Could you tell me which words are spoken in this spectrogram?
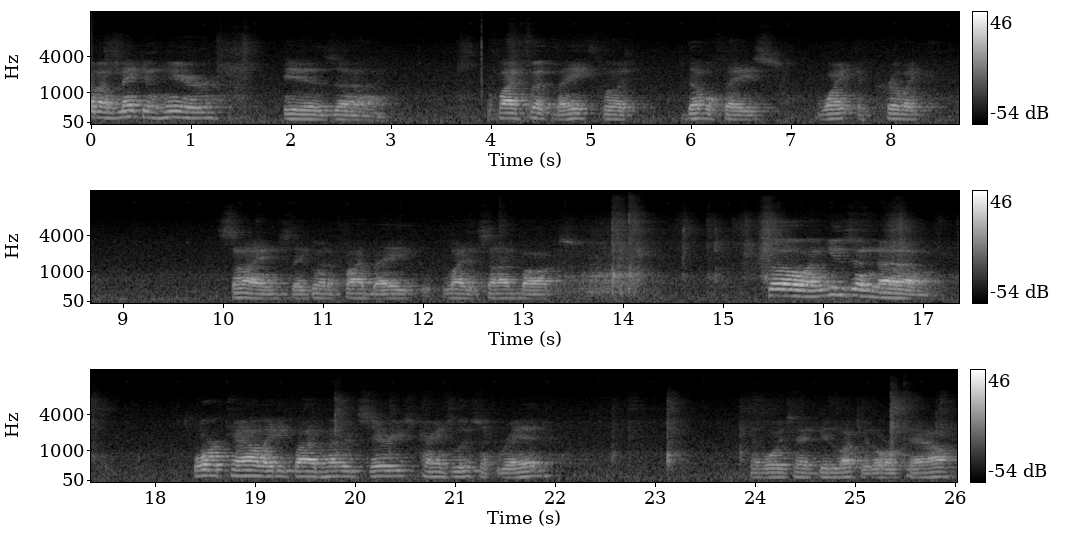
What I'm making here is uh, five foot by eight foot double face white acrylic signs. They go in a five by eight lighted sign box. So I'm using uh, Oracal 8500 series translucent red. I've always had good luck with Oracal.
